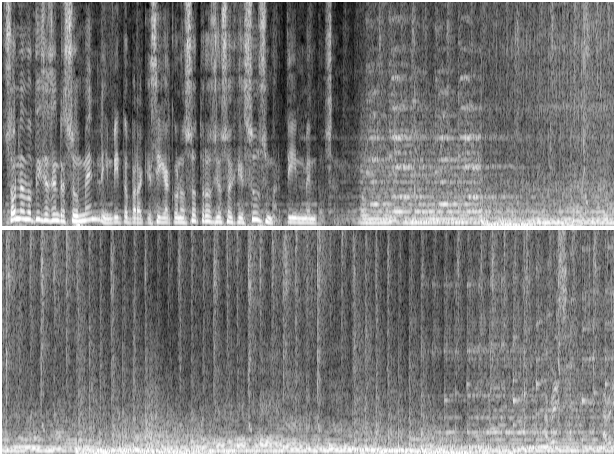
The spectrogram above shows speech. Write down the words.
Son las noticias en resumen. Le invito para que siga con nosotros. Yo soy Jesús Martín Mendoza. A ver si, a ver.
